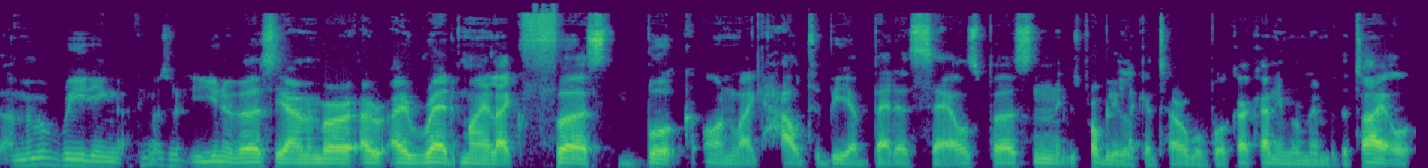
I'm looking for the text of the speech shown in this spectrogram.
I remember reading. I think it was at university. I remember I, I, read my like first book on like how to be a better salesperson. It was probably like a terrible book. I can't even remember the title.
